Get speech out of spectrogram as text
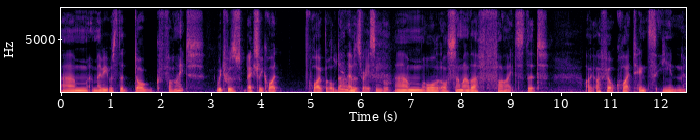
Um, maybe it was the dog fight, which was actually quite quite well Yeah, done that was reasonable. um, or, or some other fight that I, I felt quite tense in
